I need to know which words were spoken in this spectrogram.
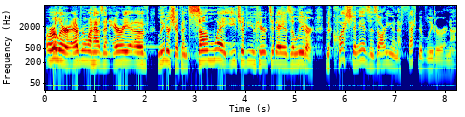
earlier, everyone has an area of leadership. In some way, each of you here today is a leader. The question is, is are you an effective leader or not?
